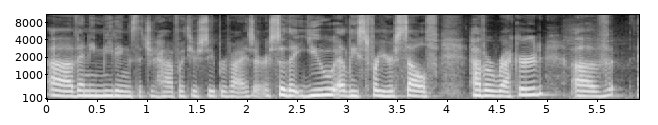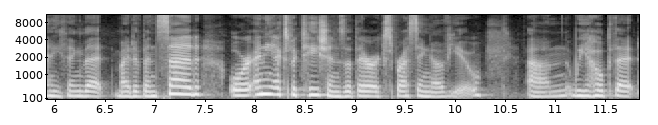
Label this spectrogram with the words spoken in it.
of any meetings that you have with your supervisor so that you, at least for yourself, have a record of anything that might have been said or any expectations that they're expressing of you. Um, we hope that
